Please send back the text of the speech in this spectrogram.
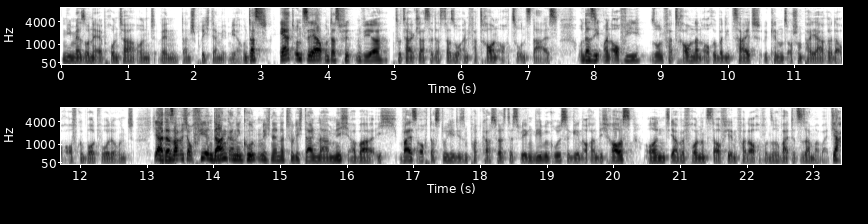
nie mehr so eine App runter und wenn, dann spricht er mit mir. Und das ehrt uns sehr und das finden wir total klasse, dass da so ein Vertrauen auch zu uns da ist. Und da sieht man auch, wie so ein Vertrauen dann auch über die Zeit, wir kennen uns auch schon ein paar Jahre, da auch aufgebaut wurde. Und ja, da sage ich auch vielen Dank an den Kunden. Ich nenne natürlich deinen Namen nicht, aber ich weiß auch, dass du hier diesen Podcast hörst. Deswegen liebe Grüße gehen auch an dich raus. Und ja, wir freuen uns da auf jeden Fall auch auf unsere weitere Zusammenarbeit. Ja,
